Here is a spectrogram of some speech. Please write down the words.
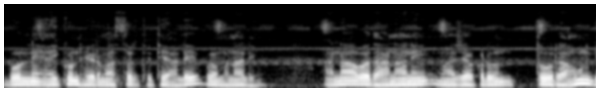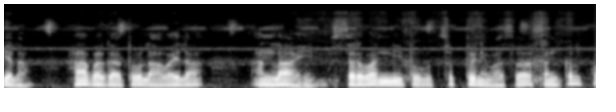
बोलणे ऐकून हेडमास्तर तिथे आले व म्हणाले अनावधानाने माझ्याकडून तो राहून गेला. हा बघा तो लावायला आणला आहे. सर्वांनी तो उत्सुकतेने वाचला संकल्प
